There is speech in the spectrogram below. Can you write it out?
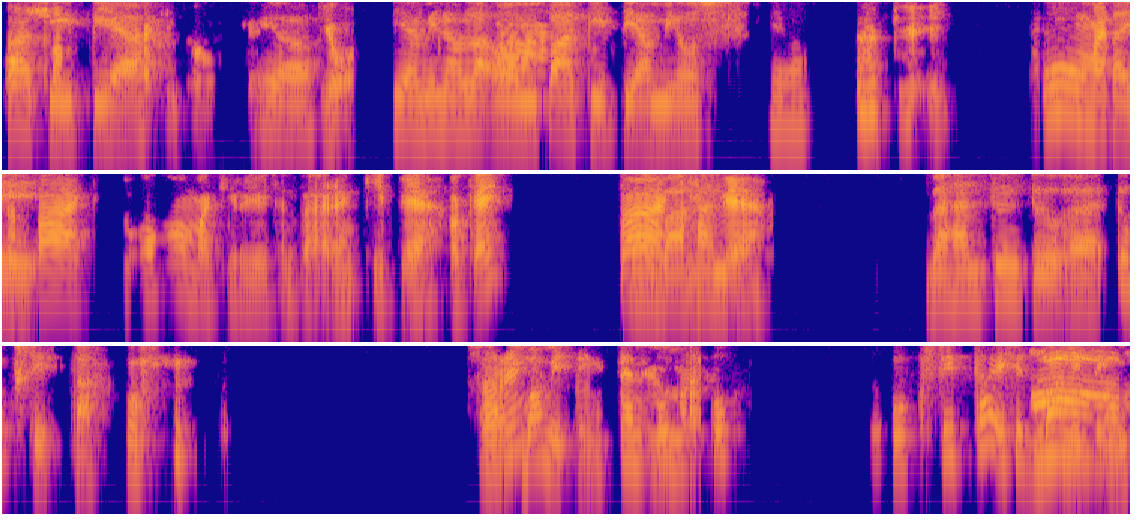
paakipiä, Okei, joo. joo. Ja minulla on paakipiä myös, joo. Okei. Kuumetta, Tai- pää... Oho, mä kirjoitin väärin. Kipeä, okei. vähän- Pääkipeä. Vähän tuntuu ää, tuksittaa. Sorry? Vomiting. En ymmärrä. uk- Uksittaa, is it vomiting?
